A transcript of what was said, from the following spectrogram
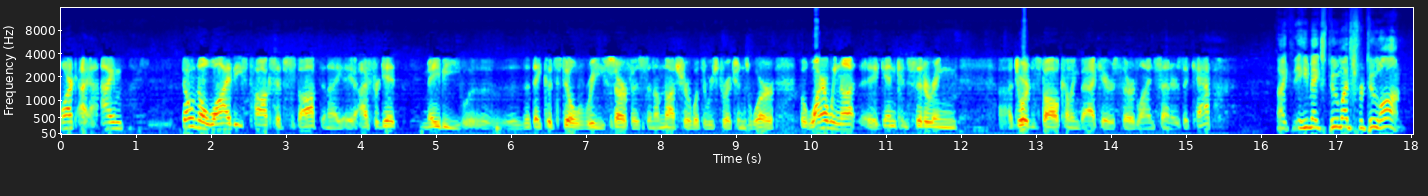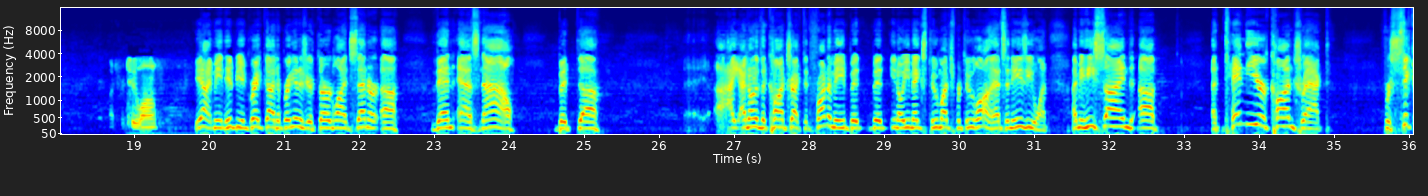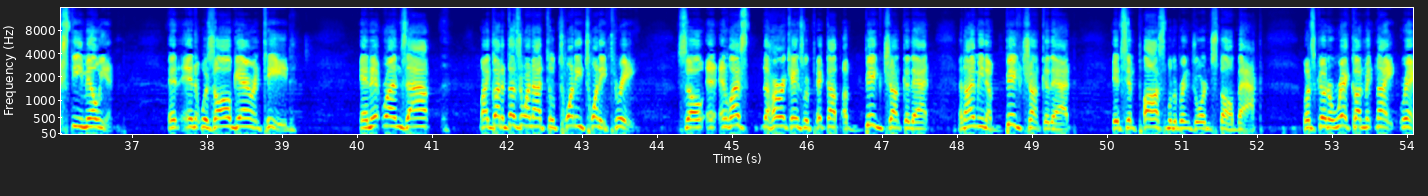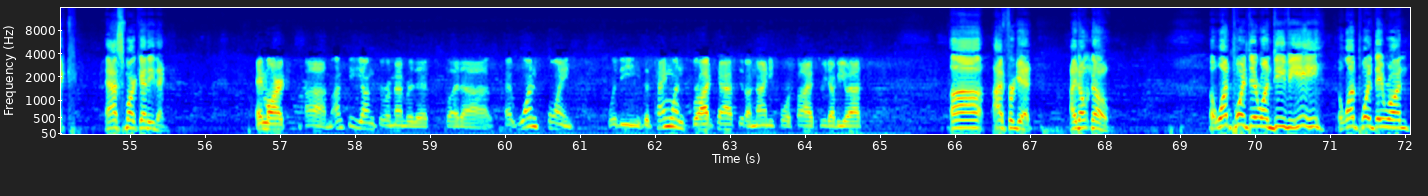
Mark, I, I'm don't know why these talks have stopped, and I I forget maybe uh, that they could still resurface, and I'm not sure what the restrictions were. But why are we not again considering uh, Jordan Staal coming back here as third line center? Is it Cap Like he makes too much for too long. much for too long? Yeah, I mean he'd be a great guy to bring in as your third line center, uh, then as now. But uh, I, I don't have the contract in front of me, but but you know he makes too much for too long. That's an easy one. I mean he signed uh, a ten year contract for sixty million, and, and it was all guaranteed, and it runs out. My God, it doesn't run out till twenty twenty three. So unless the Hurricanes would pick up a big chunk of that, and I mean a big chunk of that, it's impossible to bring Jordan Staal back. Let's go to Rick on McKnight. Rick, ask Mark anything. Hey, Mark. Um, I'm too young to remember this, but uh, at one point, were the, the Penguins broadcasted on 94.5 3WS? Uh, I forget. I don't know. At one point they were on DVE. At one point they were on,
